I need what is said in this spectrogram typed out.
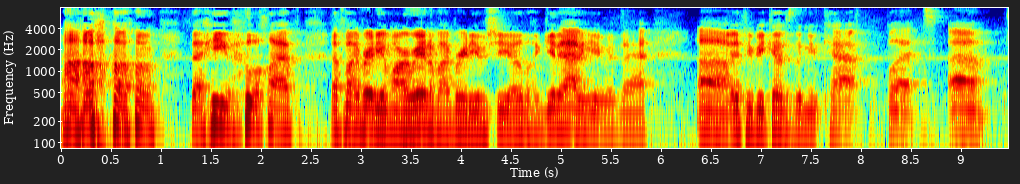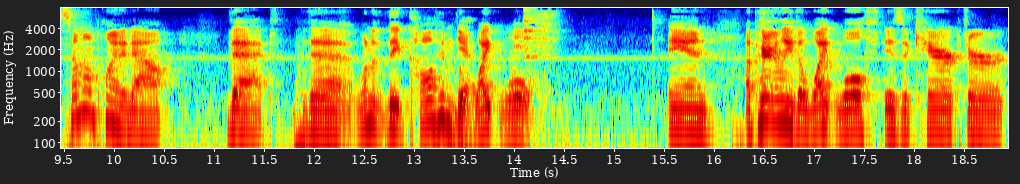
Uh, that he will have a vibranium arm and a vibranium shield. Like, get out of here with that. Uh, if he becomes the new Cap, but um, someone pointed out that the one of they call him the Yeah. White Wolf, and apparently the White Wolf is a character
